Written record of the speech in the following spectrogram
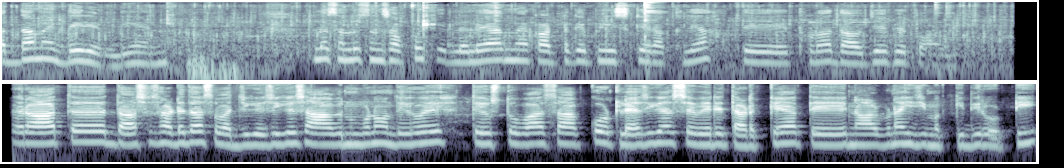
ਅੱਧਾ ਮੈਂ ਇੱਦਾਂ ਹੀ ਰਹਿੰਦੀ ਆ ਇਹਨੂੰ। ਲਸਣ ਲਸਣ ਸਭ ਕੁਝ ਛਿੱਲ ਲਿਆ, ਮੈਂ ਕੱਟ ਕੇ ਪੀਸ ਕੇ ਰੱਖ ਲਿਆ ਤੇ ਥੋੜਾ ਦਬ ਜੇ ਫਿਰ ਪਾਉਂਗੀ ਰਾਤ 10 10:30 ਵੱਜ ਗਏ ਸੀਗੇ ਸਾਗ ਨੂੰ ਬਣਾਉਂਦੇ ਹੋਏ ਤੇ ਉਸ ਤੋਂ ਬਾਅਦ ਸਾਗ ਘੋਟ ਲਿਆ ਸੀਗਾ, ਸਵੇਰੇ ਤੜਕਿਆ ਤੇ ਨਾਲ ਬਣਾਈ ਜੀ ਮੱਕੀ ਦੀ ਰੋਟੀ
